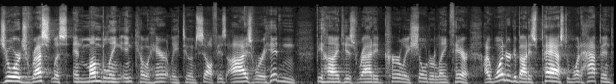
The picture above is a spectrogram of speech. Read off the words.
George restless and mumbling incoherently to himself. His eyes were hidden behind his ratted, curly, shoulder length hair. I wondered about his past and what happened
